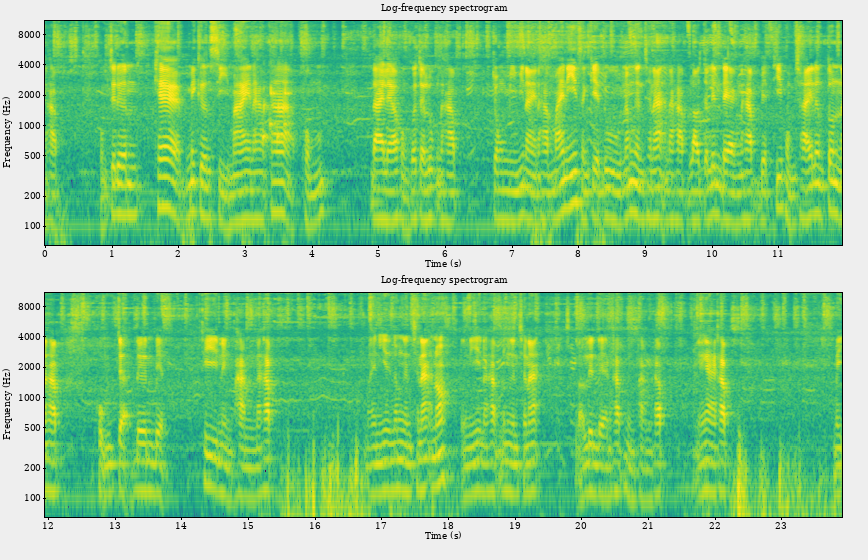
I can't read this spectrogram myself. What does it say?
นะครับ ผมจะเดินแค่ไม่เกิน 4 ไม้นะครับ ถ้าผมได้แล้วผมก็จะลุกนะครับ จงมีวินัยนะครับ ไม้นี้สังเกตดูน้ำเงินชนะนะครับ เราจะเล่นแดงนะครับ เบ็ดที่ผมใช้เริ่มต้นนะครับ ผมจะเดินเบ็ดที่ 1,000 นะครับ ไม้นี้น้ำเงินชนะเนาะตรงนี้นะครับ น้ำเงินชนะ เราเล่นแดงครับ 1,000 ครับ ง่ายๆครับ ไม่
